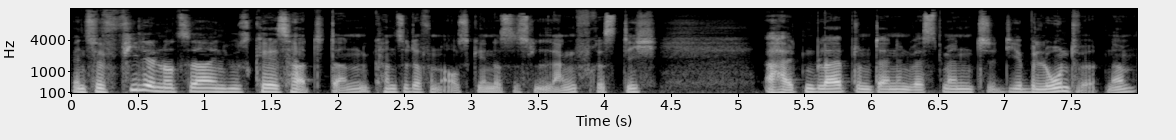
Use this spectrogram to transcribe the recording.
Wenn es für viele Nutzer einen Use Case hat, dann kannst du davon ausgehen, dass es langfristig erhalten bleibt und dein Investment dir belohnt wird. Ne?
